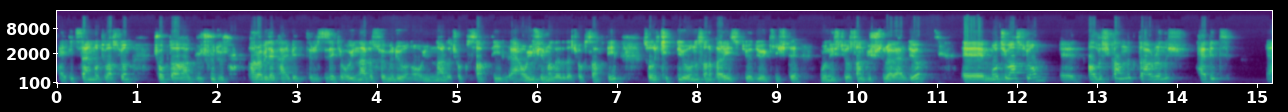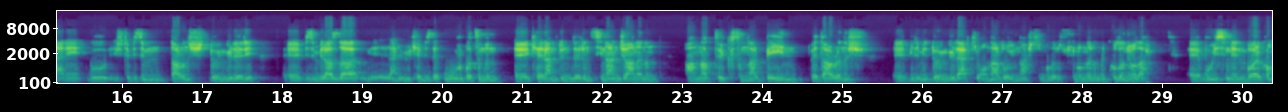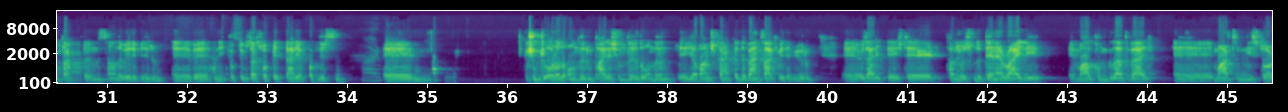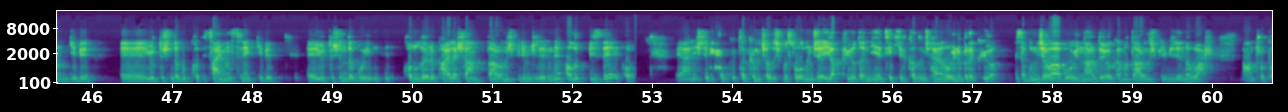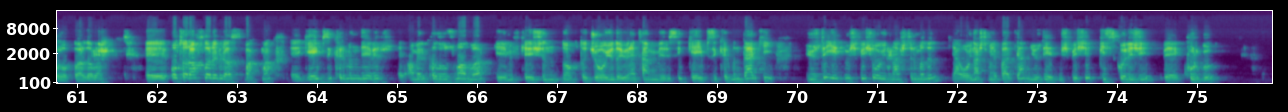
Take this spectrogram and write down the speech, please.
E, motivasyon çok daha güçlüdür. Para bile kaybettirir size ki oyunlar da sömürüyor onu. Oyunlar da çok saf değil. Yani oyun firmaları da çok saf değil. Sonra kilitliyor onu. Sana para istiyor. Diyor ki işte bunu istiyorsan 3 lira ver diyor. E, motivasyon, e, alışkanlık, davranış, habit. Yani bu işte bizim davranış döngüleri e, bizim biraz daha e, yani ülkemizde Uğur Batı'nın, e, Kerem Dündar'ın, Sinan Canan'ın anlattığı kısımlar beyin ve davranış e, bilimi döngüler ki onlar da oyunlaştırmaları sunumlarında kullanıyorlar. E, bu isimlerin bu ara kontaklarını sana da verebilirim e, ve hani çok da güzel sohbetler yapabilirsin. E, çünkü orada onların paylaşımları da onların e, yabancı kaynaklarını da ben takip edemiyorum. E, özellikle işte tanıyorsunuz Dana Riley, e, Malcolm Gladwell, e, Martin Nistorm gibi e, yurt dışında bu Simon Sinek gibi e, yurt dışında bu konuları paylaşan davranış bilimcilerini alıp bizde yani işte bir takım çalışması olunca yapıyor da niye tekil kalınca hemen oyunu bırakıyor. Mesela bunun cevabı oyunlarda yok ama davranış bilimcilerinde var. Antropologlarda var. E, o taraflara biraz bakmak. E, Gabe Zickerman diye bir e, Amerikalı uzman var. Gamification.jo'yu da yöneten birisi. Gabe Zickerman der ki %75'i oyunlaştırmanın yani oyunlaştırma yaparken %75'i psikoloji ve kurgu.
